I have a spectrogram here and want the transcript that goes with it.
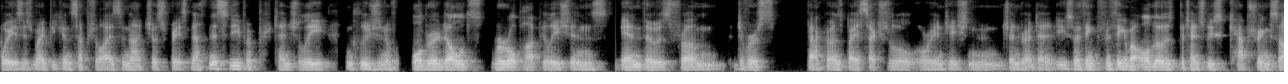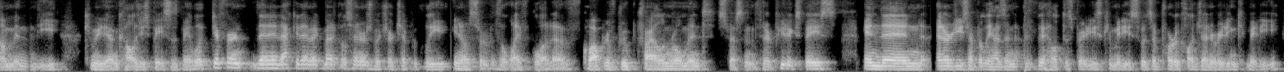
ways it might be conceptualized, and not just race and ethnicity, but potentially inclusion of older adults, rural populations, and those from diverse backgrounds, bisexual orientation, and gender identity. So I think if we think about all those, potentially capturing some in the community oncology spaces may look different than in academic medical centers, which are typically, you know, sort of the lifeblood of cooperative group trial enrollment, especially in the therapeutic space. And then NRG separately has an the Health Disparities Committee. So it's a protocol generating committee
